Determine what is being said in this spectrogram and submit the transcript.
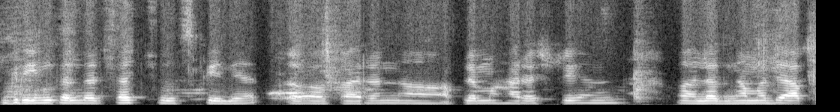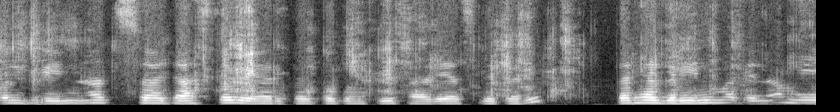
ग्रीन कलरचा चूज केल्या कारण आपल्या महाराष्ट्रीयन लग्नामध्ये आपण ग्रीनच जास्त वेअर करतो कोणती साडी असली तरी. तर ह्या ग्रीनमध्ये ना मी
